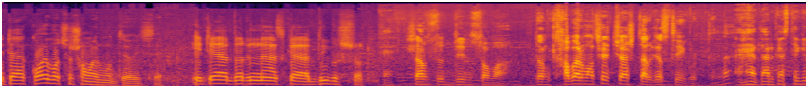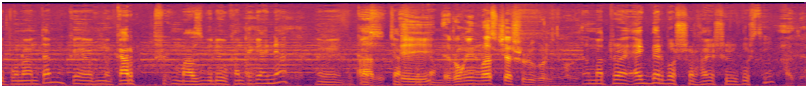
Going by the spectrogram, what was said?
এটা কয় বছর সময়ের মধ্যে হয়েছে? এটা ধরেন না আজকে দুই বছর। শামসুদ্দিন সমা তখন খাবার মাছের চাষ তার কাছ থেকে করতেন না? হ্যাঁ তার কাছ থেকে পোনা আনতাম কার্প মাছগুলি ওখান থেকে আইনা আমি এই রঙিন মাছ চাষ শুরু করলেন মাত্র এক দেড় বছর হয় শুরু করছি। আচ্ছা।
